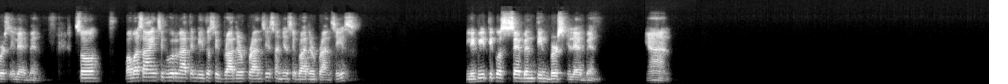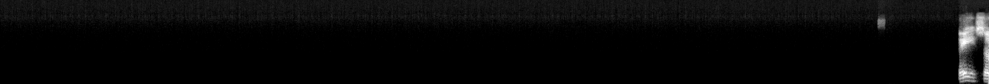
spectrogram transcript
verse 11. So, babasahin siguro natin dito si Brother Francis. Andiyan si Brother Francis. Leviticus 17 verse 11. Yan. Okay, so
